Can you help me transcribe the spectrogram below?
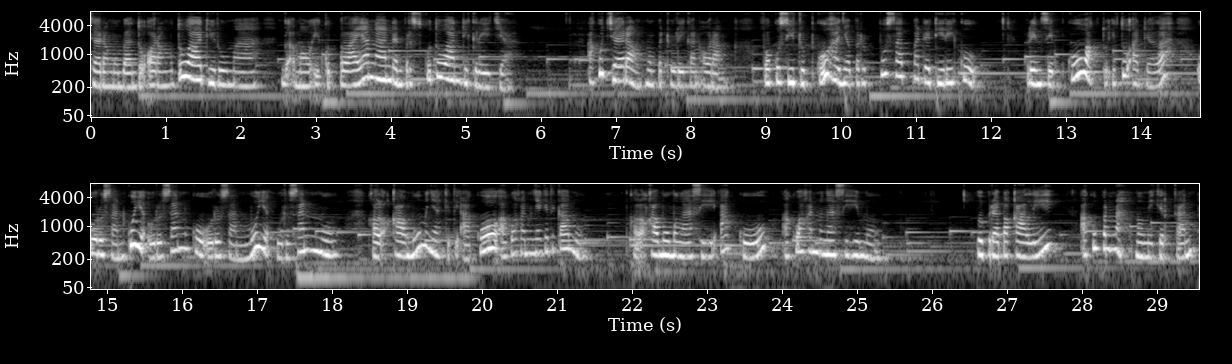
jarang membantu orang tua di rumah, nggak mau ikut pelayanan dan persekutuan di gereja. Aku jarang mempedulikan orang. Fokus hidupku hanya berpusat pada diriku. Prinsipku waktu itu adalah urusanku ya urusanku, urusanmu ya urusanmu. Kalau kamu menyakiti aku, aku akan menyakiti kamu. Kalau kamu mengasihi aku, aku akan mengasihimu. Beberapa kali aku pernah memikirkan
